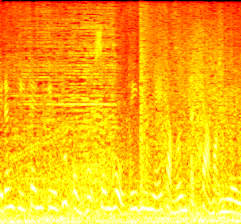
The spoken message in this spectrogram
người đăng ký kênh youtube ủng hộ Sơn Hổ TV nhé. Cảm ơn tất cả mọi người.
